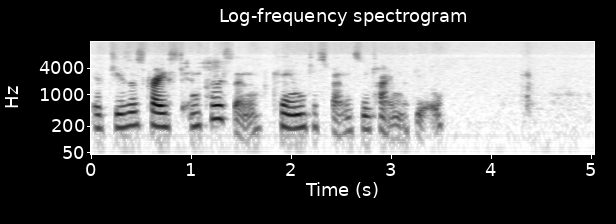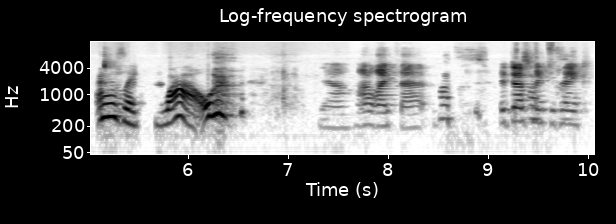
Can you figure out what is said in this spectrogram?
if Jesus Christ in person came to spend some time with you. I was like, wow. Yeah, I like that. it does make you think.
